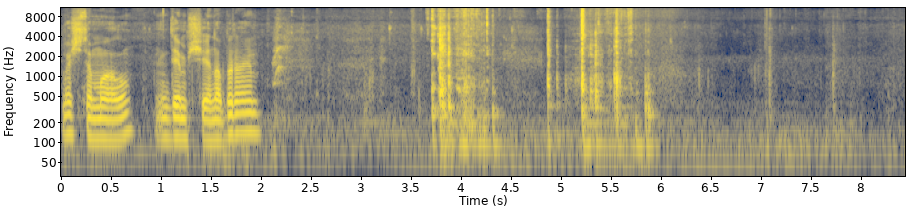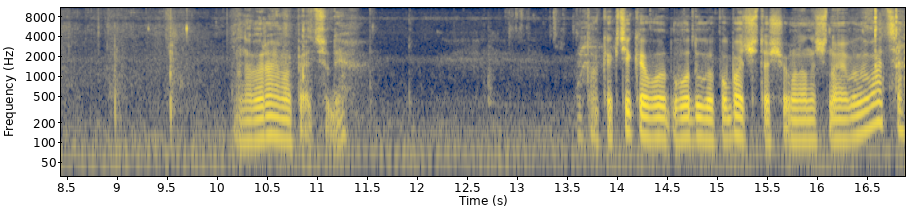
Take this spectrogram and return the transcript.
Бачите, мало. Йдемо ще набираємо. Набираємо опять сюди. Так, як тільки воду ви побачите, що вона починає виливатися,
